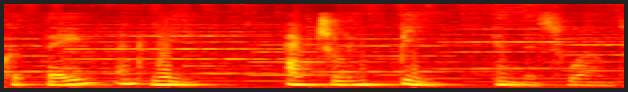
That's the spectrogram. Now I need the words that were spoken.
could they and we actually be in this world?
